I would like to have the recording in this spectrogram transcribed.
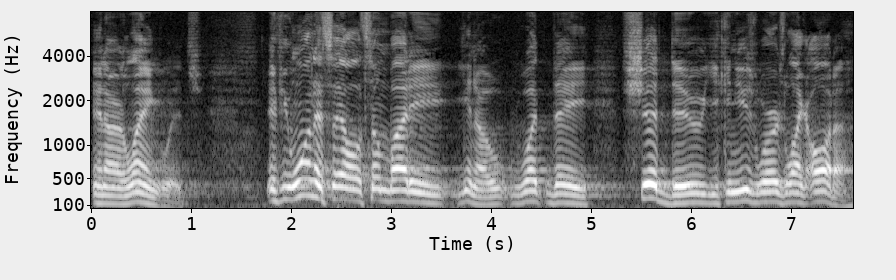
in our language. If you want to tell somebody, you know, what they should do, you can use words like oughta.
